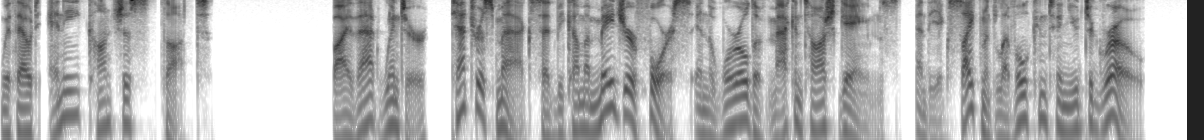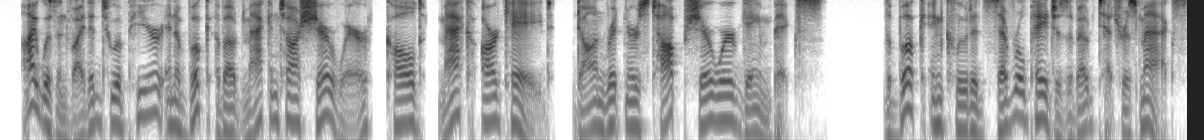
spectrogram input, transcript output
without any conscious thought. By that winter, Tetris Max had become a major force in the world of Macintosh games, and the excitement level continued to grow. I was invited to appear in a book about Macintosh shareware called Mac Arcade Don Rittner's Top Shareware Game Picks. The book included several pages about Tetris Max,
